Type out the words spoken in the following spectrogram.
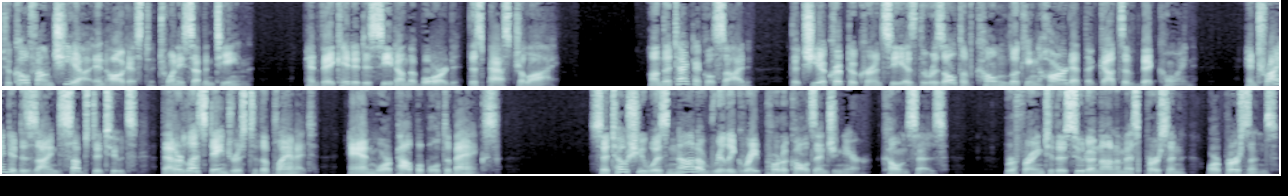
to co found Chia in August 2017 and vacated his seat on the board this past July. On the technical side, the Chia cryptocurrency is the result of Cohen looking hard at the guts of Bitcoin and trying to design substitutes that are less dangerous to the planet and more palpable to banks. Satoshi was not a really great protocols engineer, Cohen says, referring to the pseudonymous person or persons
